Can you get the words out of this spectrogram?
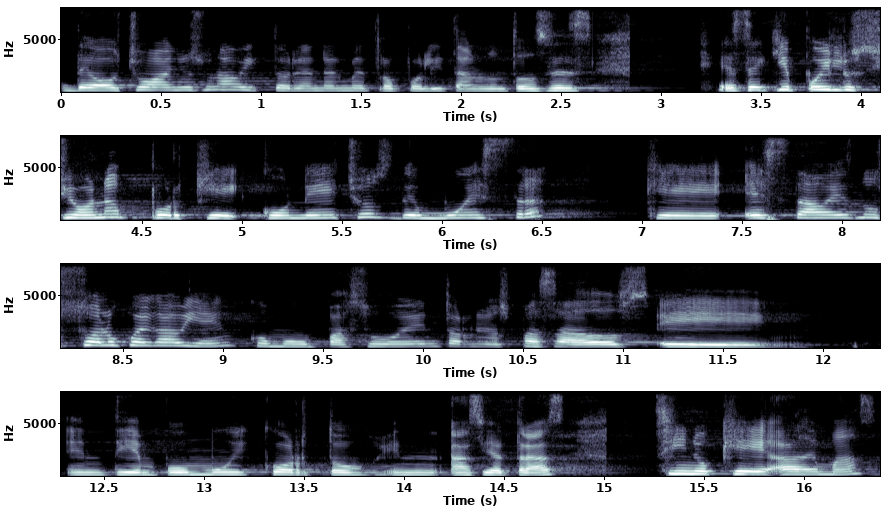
de, ocho años una victoria en el Metropolitano. Entonces, este equipo ilusiona porque con hechos demuestra que esta vez no solo juega bien, como pasó en torneos pasados, eh, en tiempo muy corto en, hacia atrás, sino que además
